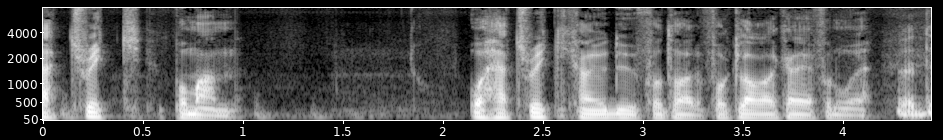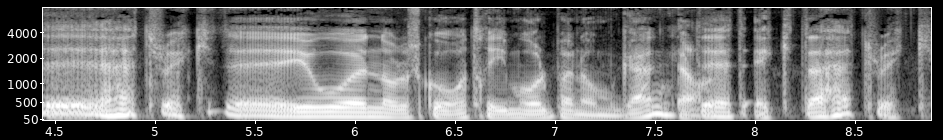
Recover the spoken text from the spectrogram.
hat trick på mann. Og hat trick kan jo du forklare hva det er for noe. Det er hat trick. Det er jo når du skårer tre mål på en omgang. Ja. Det er et ekte hat trick.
